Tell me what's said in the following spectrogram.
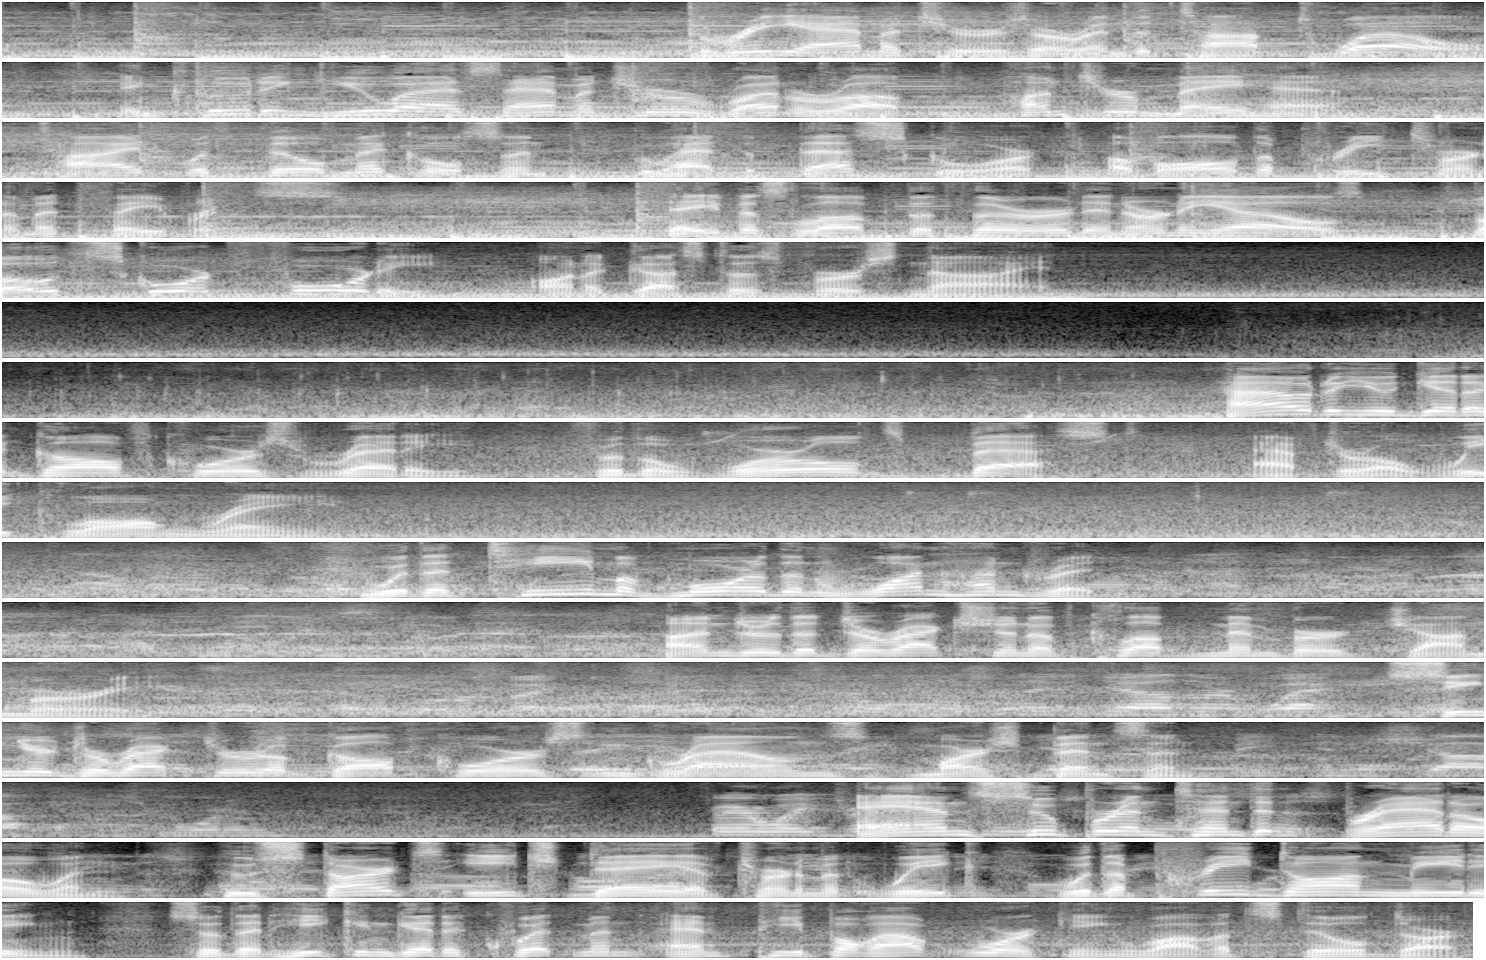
Three amateurs are in the top 12, including U.S. amateur runner-up Hunter Mahan, tied with Phil Mickelson, who had the best score of all the pre-tournament favorites. Davis Love III and Ernie Els both scored 40 on Augusta's first nine. How do you get a golf course ready for the world's best after a week-long rain? With a team of more than 100, under the direction of club member John Murray. Senior Director of Golf Course and Grounds, Marsh Benson. And Superintendent Brad Owen, who starts each day of tournament week with a pre-dawn meeting so that he can get equipment and people out working while it's still dark.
